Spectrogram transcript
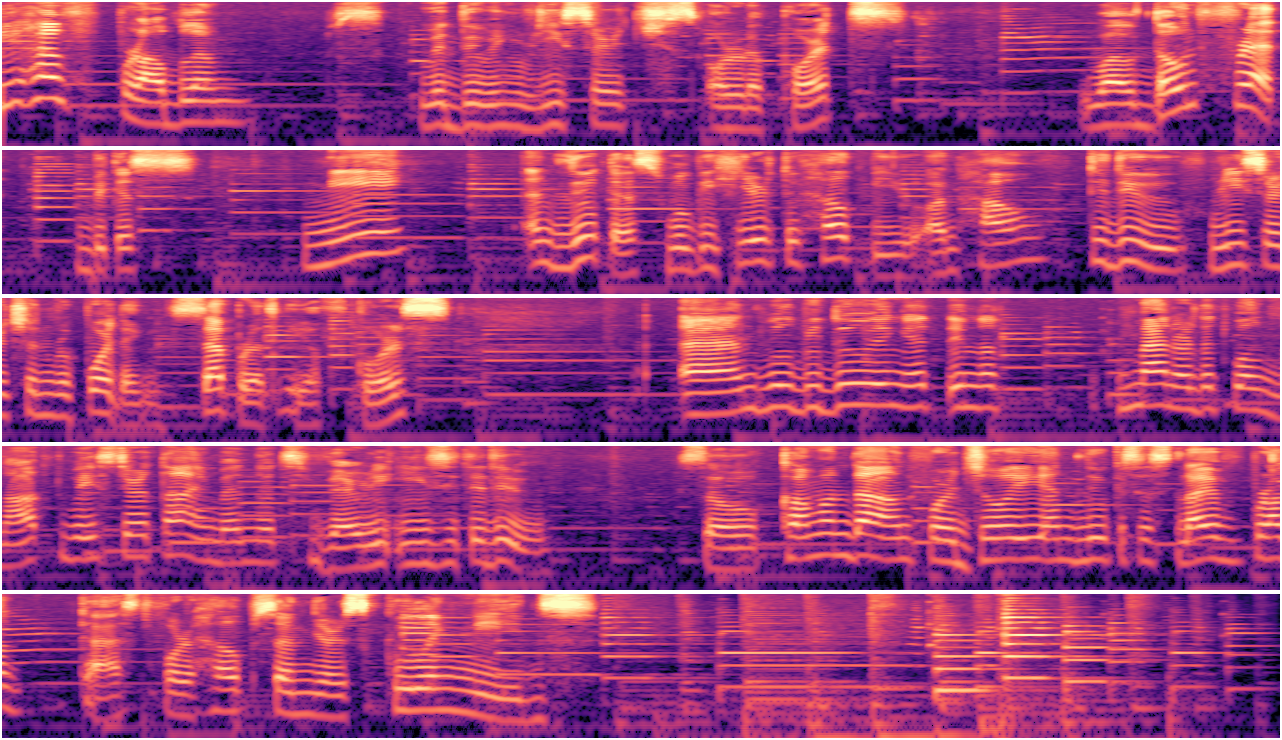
you have problems with doing research or reports, well, don't fret because me and Lucas will be here to help you on how to do research and reporting separately, of course. And we'll be doing it in a manner that will not waste your time and it's very easy to do. So come on down for Joy and Lucas's live broadcast for helps on your schooling needs.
